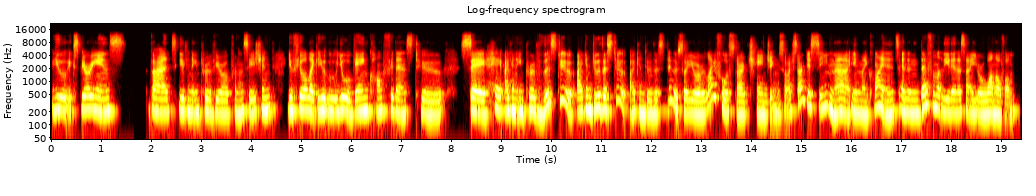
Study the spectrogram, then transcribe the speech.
you experience that you can improve your pronunciation, you feel like you you will gain confidence to say, hey, I can improve this too. I can do this too. I can do this too. So your life will start changing. So I started seeing that in my clients, and then definitely then you're one of them.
